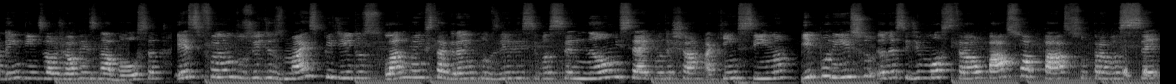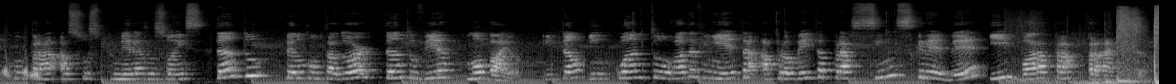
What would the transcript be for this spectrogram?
bem-vindos ao Jovens na Bolsa. Esse foi um dos vídeos mais pedidos lá no meu Instagram, inclusive se você não me segue, vou deixar aqui em cima. E por isso eu decidi mostrar o passo a passo para você comprar as suas primeiras ações, tanto pelo computador, tanto via mobile. Então, enquanto roda a vinheta, aproveita para se inscrever e bora pra prática.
